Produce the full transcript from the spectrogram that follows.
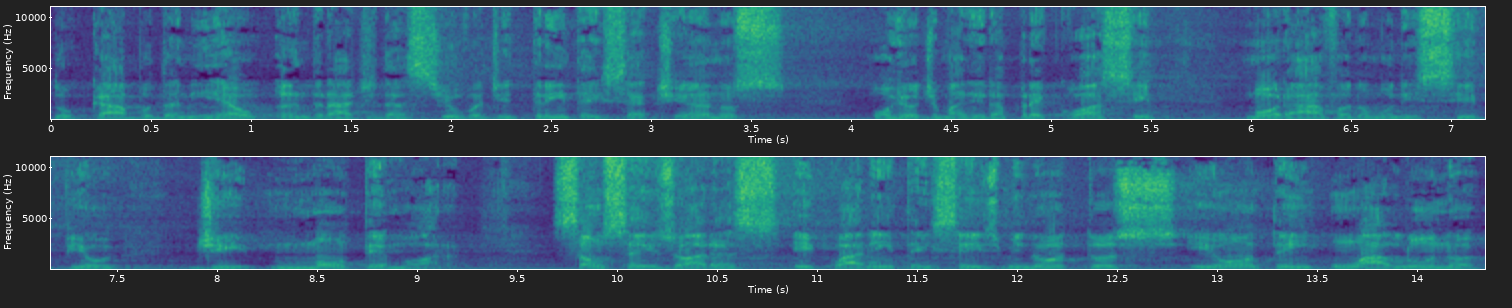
do cabo Daniel Andrade da Silva, de 37 anos, morreu de maneira precoce, morava no município de Montemor. São 6 horas e 46 minutos e ontem um aluno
